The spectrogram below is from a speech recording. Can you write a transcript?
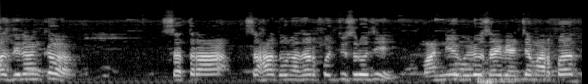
आज दिनांक सतरा सहा दोन हजार पंचवीस रोजी माननीय व्हिडिओ साहेब यांच्यामार्फत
